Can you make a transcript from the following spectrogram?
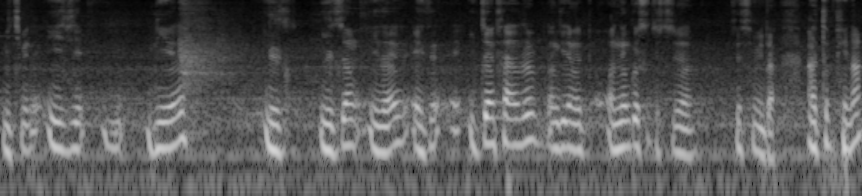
미칩니다. 이 비율은 1.1에서 2.4를 넘기면 얻는 것이 좋습니다. 아토피나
